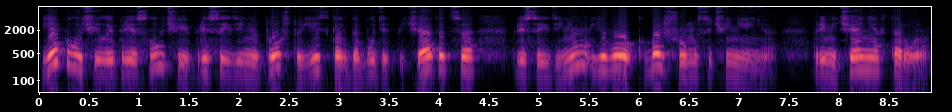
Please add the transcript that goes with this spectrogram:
я получила и при случае присоединю то, что есть, когда будет печататься, присоединю его к большому сочинению. Примечание второе.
